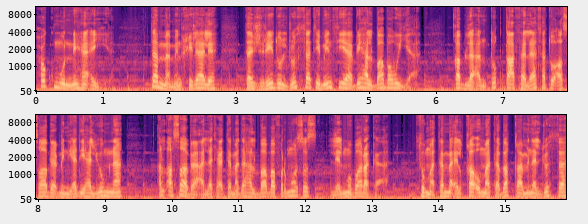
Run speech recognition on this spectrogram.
حكم نهائي. تم من خلاله تجريد الجثة من ثيابها البابوية قبل أن تقطع ثلاثة أصابع من يدها اليمنى الأصابع التي اعتمدها البابا فورموسوس للمباركة. ثم تم إلقاء ما تبقى من الجثة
